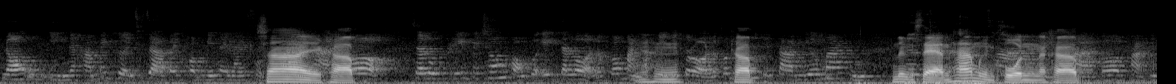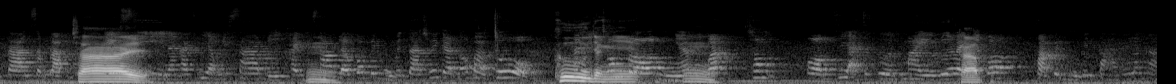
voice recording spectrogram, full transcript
น้องอุ้งอิง นะคะไม่เคยที่จะไปคอมเมนต์ในไลฟ์สดใช่ครับก็จะลงคลิปในช่องของตัวเองตลอดแล้วก็หมันอัปเดตอยู่ตลอดแล้วก็มีครับผู้ติดตามเยอะมากถึง150,000 คนนะครับใช่ก็ฝากติดตามสำหรับใช่ FC นะคะที่ยังไม่ทราบหรือใครอืที่มทราบแล้วก็เป็นหูเป็นตาช่วยกันเนาะบ่าวโจ้คืออย่างนี้ ช่องปลอมอย่างเงี้ยอืหมรือว่าช่องปลอมที่อาจจะเกิดใหม่หรืออะไรครับเนี่ยก็ฝาก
